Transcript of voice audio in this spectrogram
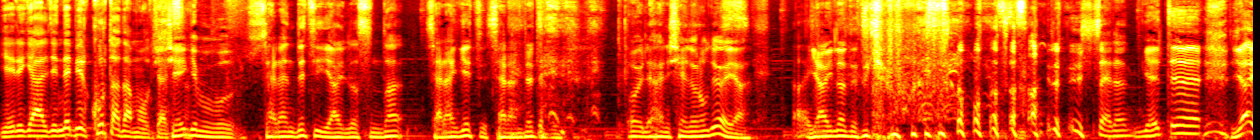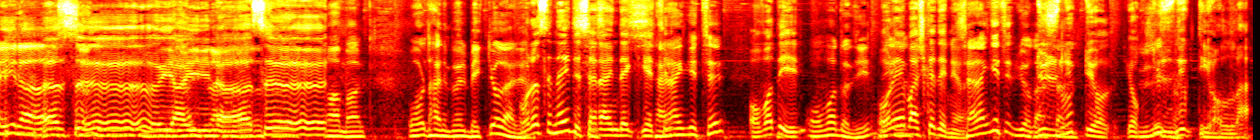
Yeri geldiğinde bir kurt adam olacaksın. Şey gibi bu Serengeti yaylasında Serengeti, Serengeti. Öyle hani şeyler oluyor ya. Yayla dedik. Ayrı Serengeti yaylası. yaylası. Aman. Orada hani böyle bekliyorlar ya. Orası neydi Serengeti? Serengeti Ova değil. ova da değil. Oraya Neydi? başka deniyor. Serengeti diyorlar. Düzlük diyor. Yok Düzlük düzlük, diyorlar.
